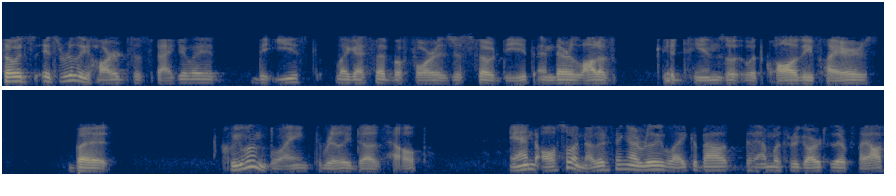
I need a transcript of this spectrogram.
So it's it's really hard to speculate. The East, like I said before, is just so deep, and there are a lot of good teams with, with quality players, but Cleveland's length really does help. And also another thing I really like about them with regard to their playoff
